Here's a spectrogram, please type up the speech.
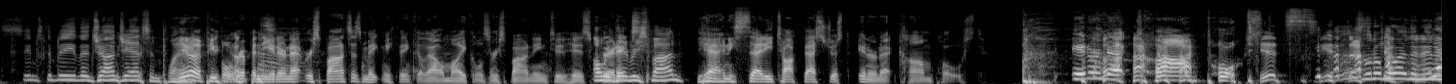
Seems to be the Jon Jansen plan. You know, the people ripping the internet responses make me think of Al Michaels responding to his oh, he did respond. Yeah, and he said he talked. That's just internet compost. Internet compost. It's, It's a little more than internet.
